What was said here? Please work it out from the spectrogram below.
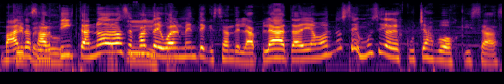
Bandas, pregunta. artistas. No, no hace falta igualmente que sean de La Plata, digamos. No sé, música que escuchás vos, quizás.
